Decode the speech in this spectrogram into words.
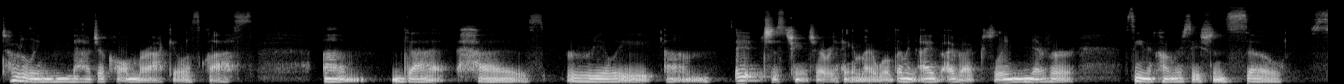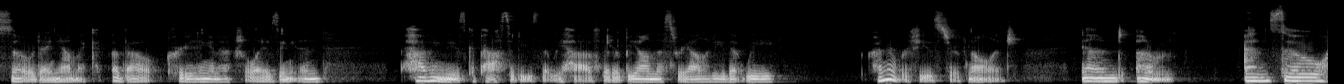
totally magical, miraculous class um, that has really, um, it just changed everything in my world. I mean, I've, I've actually never seen a conversation so, so dynamic about creating and actualizing and having these capacities that we have that are beyond this reality that we kind of refuse to acknowledge. And um, and so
